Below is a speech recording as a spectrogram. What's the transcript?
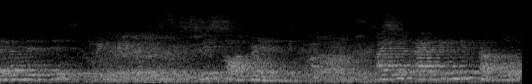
emergencies with confidence. I will actively support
